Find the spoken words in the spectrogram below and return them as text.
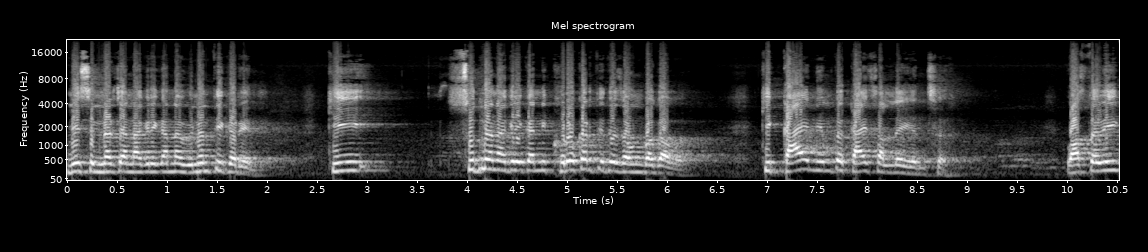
मी सिन्नरच्या नागरिकांना विनंती करेन की सुज्ञ नागरिकांनी खरोखर तिथे जाऊन बघावं की काय नेमकं काय चाललंय यांचं. वास्तविक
